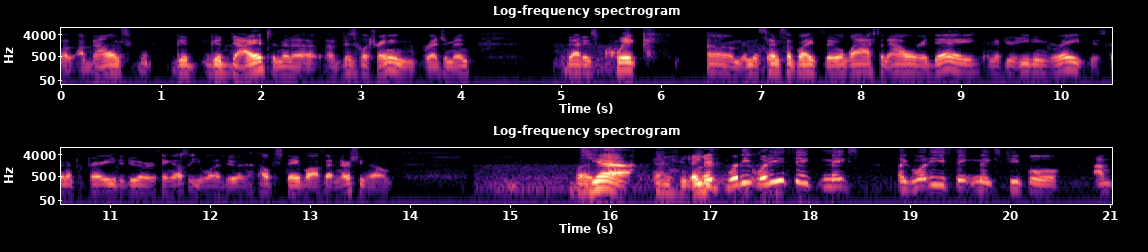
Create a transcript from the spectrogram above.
a, a, balanced, good good diet and then a, a, physical training regimen that is quick. Um, in the sense of like they will last an hour a day, and if you're eating great, it's going to prepare you to do everything else that you want to do and help stave off that nursing home. But, yeah, it, what do you what do you think makes like what do you think makes people? I'm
